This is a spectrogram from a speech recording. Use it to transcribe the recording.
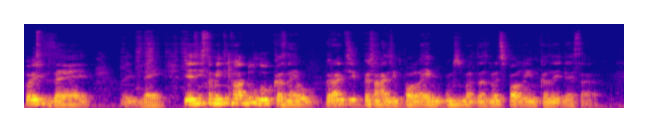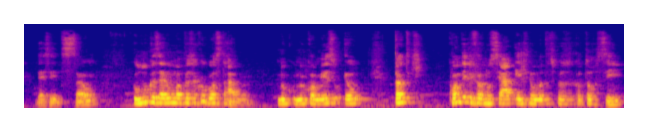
pois é. Pois é. E a gente também tem que falar do Lucas, né? O grande personagem polêmico, um dos, uma das grandes polêmicas aí dessa, dessa edição. O Lucas era uma pessoa que eu gostava. No, no começo, eu. Tanto que quando ele foi anunciado, ele foi uma das pessoas que eu torci.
